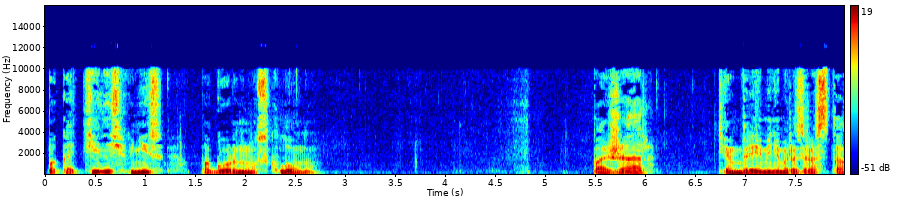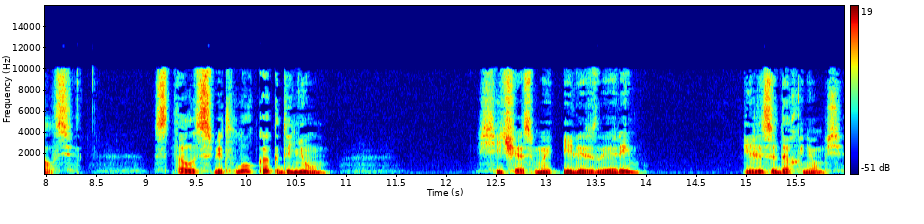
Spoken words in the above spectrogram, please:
покатились вниз по горному склону. Пожар тем временем разрастался. Стало светло, как днем. Сейчас мы или сгорим, или задохнемся.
